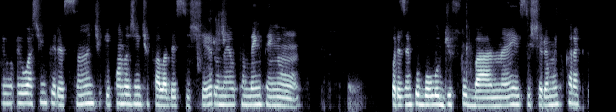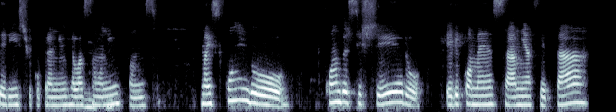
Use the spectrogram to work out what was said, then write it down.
Eu, eu acho interessante que quando a gente fala desse cheiro, né? Eu também tenho, por exemplo, o bolo de fubá, né? Esse cheiro é muito característico para mim em relação à minha infância. Mas quando, quando esse cheiro ele começa a me afetar,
